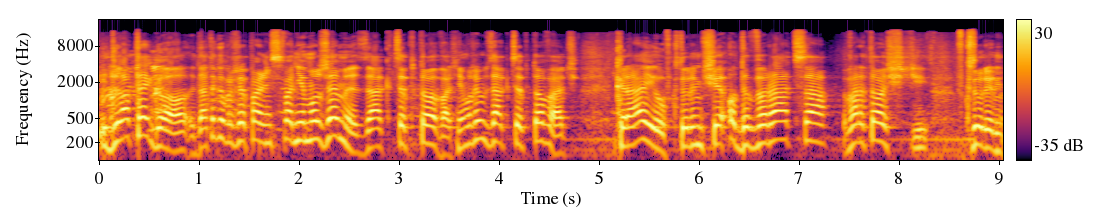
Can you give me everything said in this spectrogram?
I dlatego, dlatego, proszę Państwa, nie możemy zaakceptować, nie możemy zaakceptować kraju, w którym się odwraca wartości, w którym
